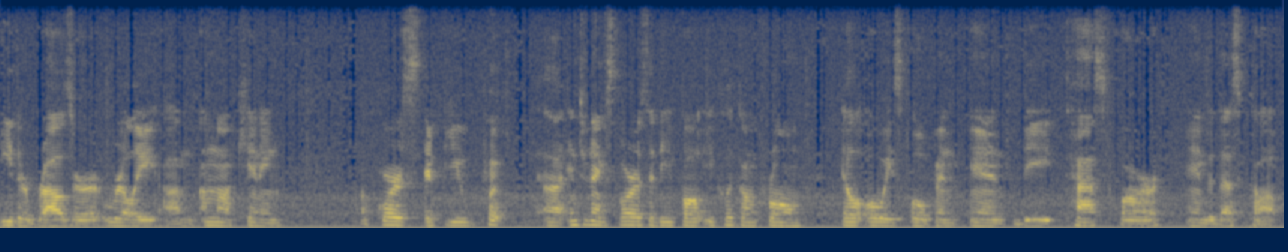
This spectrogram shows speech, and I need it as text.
either browser, really. Um, I'm not kidding. Of course, if you put uh, Internet Explorer is the default, you click on Chrome, it'll always open in the taskbar in the desktop.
